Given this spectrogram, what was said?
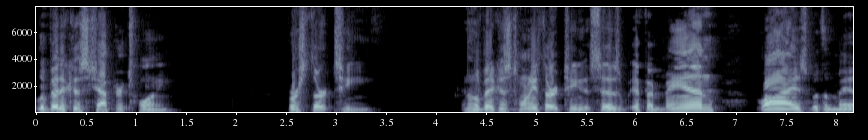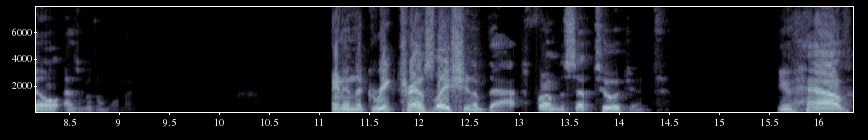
Leviticus chapter 20, verse 13, in Leviticus 20, 13, it says, If a man lies with a male as with a woman. And in the Greek translation of that from the Septuagint, you have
